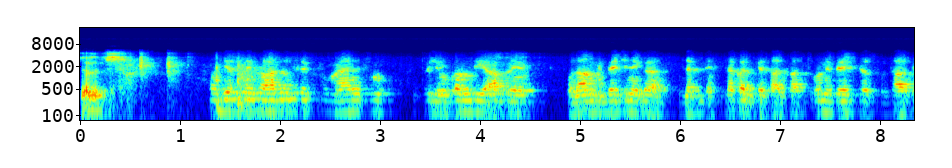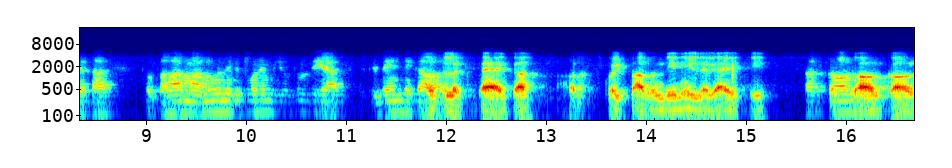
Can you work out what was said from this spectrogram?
چل جس نے کہا میں نے جو حکم دیا آپ نے غلام کے بیچنے کا نقل کے ساتھ تو نے بیچ دیا کے ساتھ تو کہا معمول نے کہ تو نے مجھے حکم دیا کہ بہن نے کہا کوئی پابندی نہیں لگائی تھی۔ کال کال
